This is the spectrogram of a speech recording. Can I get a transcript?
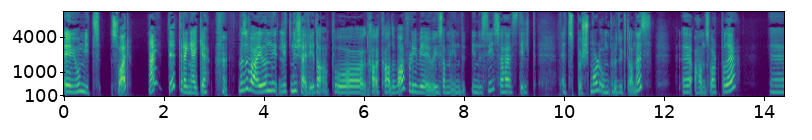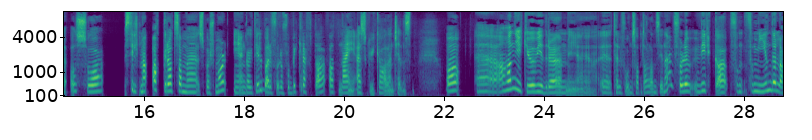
er jo mitt svar nei, det trenger jeg ikke. Men så var jeg jo litt nysgjerrig da på hva, det var, fordi vi er jo i samme industri, så har jeg stilt et spørsmål om produktet hans. Eh, han svarte på det. Eh, og så stilte meg akkurat samme spørsmål en gang til, bare for å få bekrefta at nei, jeg skulle ikke ha den tjenesten. Og eh, han gikk jo videre med telefonsamtalene sine, for det virka For, for min del, da,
